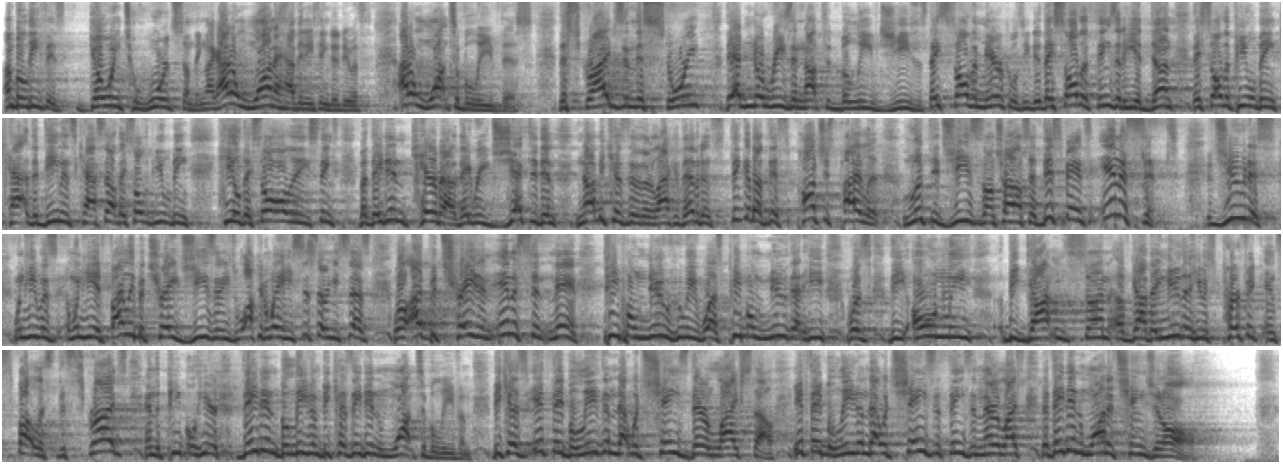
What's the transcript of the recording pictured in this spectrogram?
Unbelief is going towards something. Like, I don't want to have anything to do with it. I don't want to believe this. The scribes in this story, they had no reason not to believe Jesus. They saw the miracles he did. They saw the things that he had done. They saw the people being, ca- the demons cast out. They saw the people being healed. They saw all of these things, but they didn't care about it. They rejected him, not because of their lack of evidence. Think about this Pontius Pilate looked at Jesus on trial and said, This man's innocent. Judas, when he, was, when he had finally betrayed Jesus and he's walking away, he sits there and he says, Well, I've betrayed an innocent man. People knew who he was. People knew that he was the only begotten Son of God. They knew that he was perfect and spotless. The scribes and the people here, they didn't believe him because they didn't want to believe him. Because if they believed him, that would change their lifestyle. If they believed him, that would change the things in their lives that they didn't want to change at all.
